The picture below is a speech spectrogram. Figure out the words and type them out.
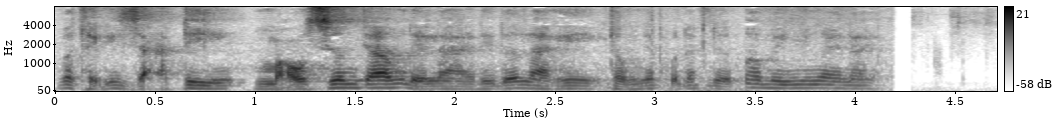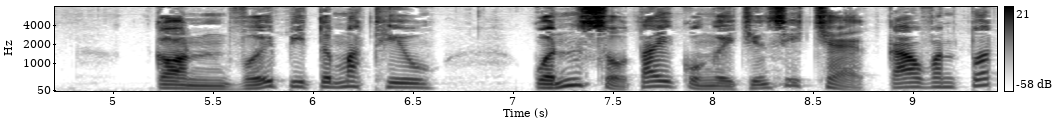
Và thấy cái giá trị máu xương cha ông để lại, để đưa lại cái thống nhất của đất nước hòa bình như ngày nay. còn với Peter Matthew, cuốn sổ tay của người chiến sĩ trẻ Cao Văn Tuất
